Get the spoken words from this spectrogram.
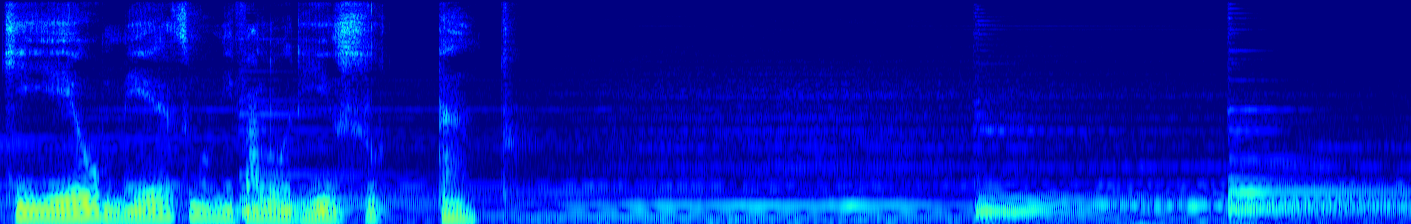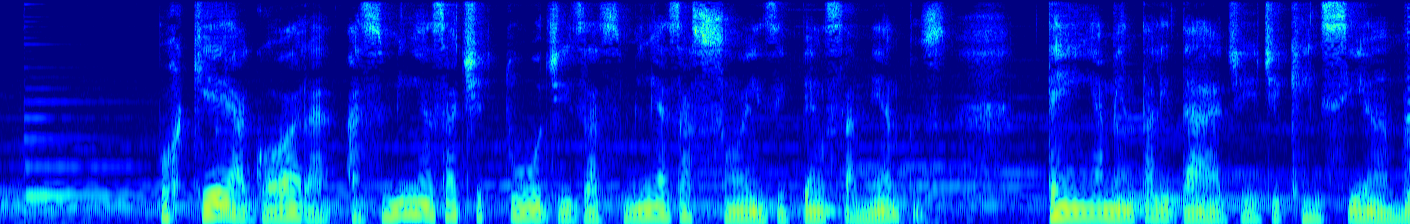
Que eu mesmo me valorizo tanto. Porque agora as minhas atitudes, as minhas ações e pensamentos têm a mentalidade de quem se ama.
